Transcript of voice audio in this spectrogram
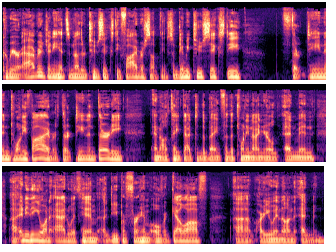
career average and he hits another 265 or something. So give me 260, 13 and 25 or 13 and 30. and I'll take that to the bank for the 29 year old Edman. Uh, anything you want to add with him? Uh, do you prefer him over Gelof? Uh, are you in on Edman?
